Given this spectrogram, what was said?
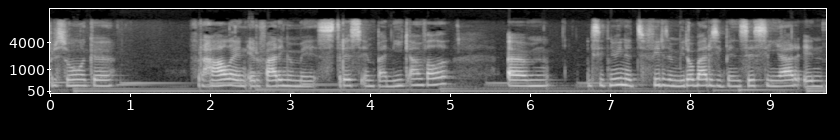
persoonlijke verhalen en ervaringen met stress en paniekaanvallen. Um, ik zit nu in het vierde middelbaar, dus ik ben 16 jaar. En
